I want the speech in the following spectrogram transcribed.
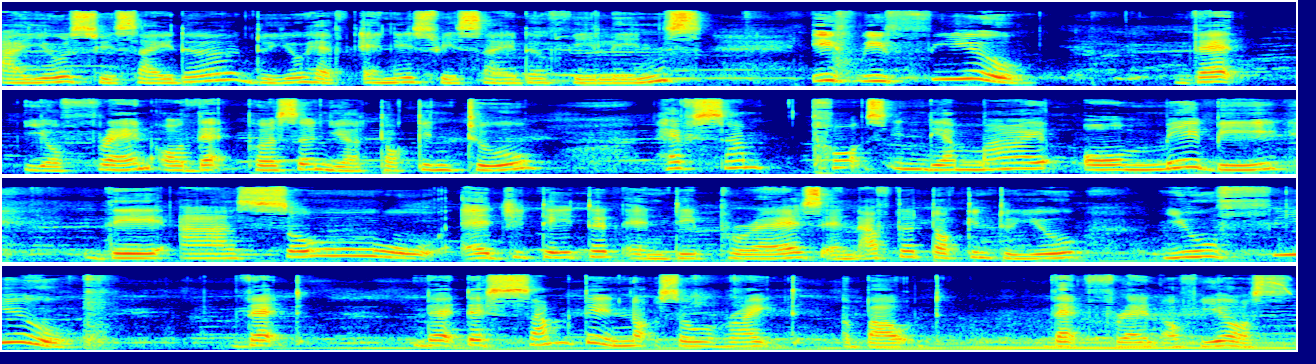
are you suicidal? Do you have any suicidal feelings? If we feel that your friend or that person you're talking to have some thoughts in their mind or maybe they are so agitated and depressed and after talking to you you feel that that there's something not so right about that friend of yours.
